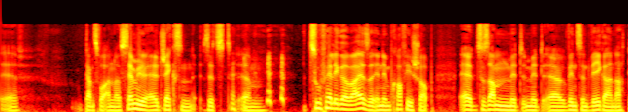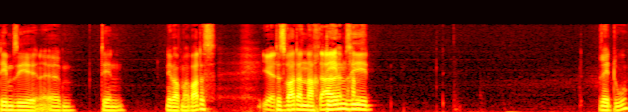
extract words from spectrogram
äh, ganz woanders. Samuel L. Jackson sitzt ähm, zufälligerweise in dem Coffeeshop äh, zusammen mit, mit äh, Vincent Vega, nachdem sie ähm, den. Nee, warte mal, war das? Yeah, das war dann nachdem da sie. Red du?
